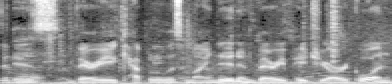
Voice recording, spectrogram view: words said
is very capitalist minded and very patriarchal and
